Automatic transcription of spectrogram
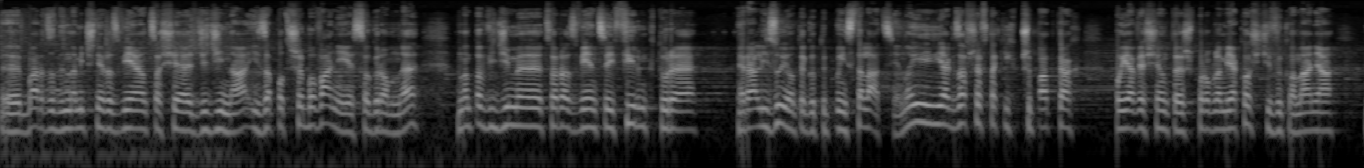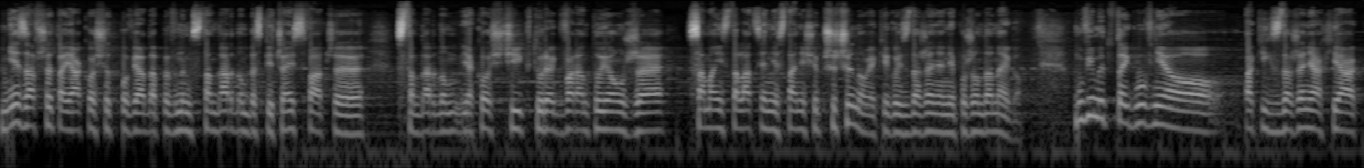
e, bardzo dynamicznie rozwijająca się dziedzina i zapotrzebowanie jest ogromne, no to widzimy coraz więcej firm, które realizują tego typu instalacje. No i jak zawsze w takich przypadkach pojawia się też problem jakości wykonania. Nie zawsze ta jakość odpowiada pewnym standardom bezpieczeństwa czy standardom jakości, które gwarantują, że sama instalacja nie stanie się przyczyną jakiegoś zdarzenia niepożądanego. Mówimy tutaj głównie o takich zdarzeniach jak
